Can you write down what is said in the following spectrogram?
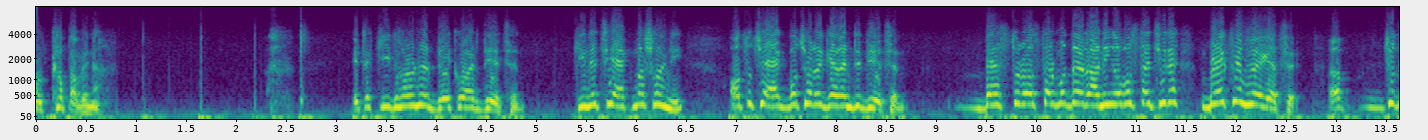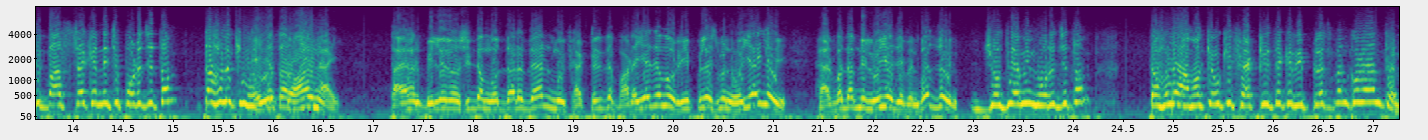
রক্ষা পাবে না। এটা কি ধরনের ব্রেক ওয়ার দিয়েছেন? কিনেছি এক মাস হয়নি, অথচ এক বছরের গ্যারান্টি দিয়েছেন। ব্যস্ত রাস্তার মধ্যে রানিং অবস্থায় ছিঁড়ে ব্রেক ফেল হয়ে গেছে। যদি বাস ট্র্যাকের নিচে পড়ে যেতাম তাহলে কি এই তো আর হয় নাই। তাই এখন বিলের রসিদটা মধ্যে দেন মুই ফ্যাক্টরিতে ভাড়াইয়া যাব রিপ্লেসমেন্ট হয়ে যাইলেই হ্যার বাদে আপনি লইয়া যাবেন বুঝছেন? যদি আমি মরে যেতাম তাহলে আমাকেও কি ফ্যাক্টরি থেকে রিপ্লেসমেন্ট করে আনতেন?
